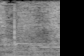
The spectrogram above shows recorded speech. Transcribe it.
lives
